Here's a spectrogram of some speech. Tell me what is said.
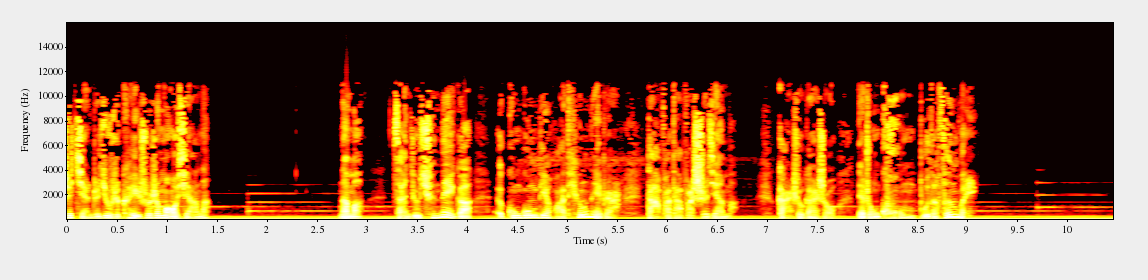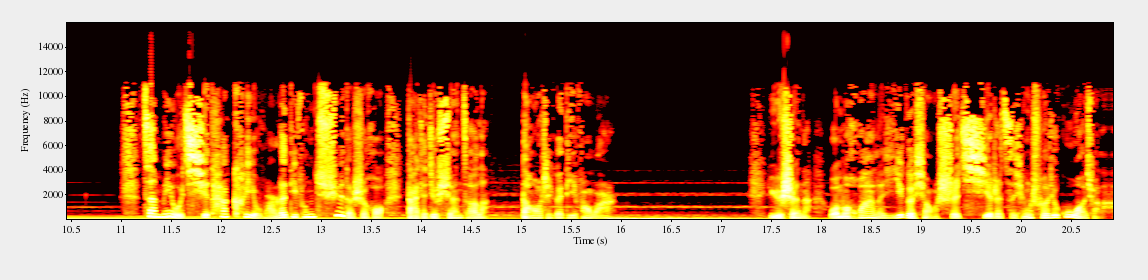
这简直就是可以说是冒险了。”那么，咱就去那个公共电话亭那边打发打发时间吧，感受感受那种恐怖的氛围。在没有其他可以玩的地方去的时候，大家就选择了到这个地方玩。于是呢，我们花了一个小时骑着自行车就过去了。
